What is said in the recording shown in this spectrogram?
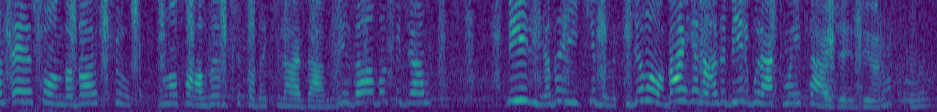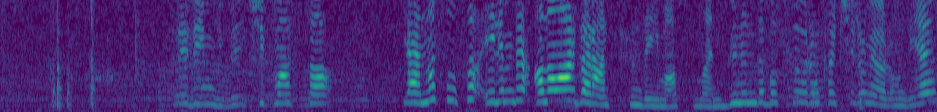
Gezdireceğim. En sonda da şu not aldığım çıtadakilerden bir daha bakacağım. Bir ya da iki bırakacağım ama ben genelde bir bırakmayı tercih ediyorum. Dediğim gibi çıkmazsa yani nasılsa elimde anavar garantisindeyim aslında. Hani gününde bakıyorum kaçırmıyorum diye.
